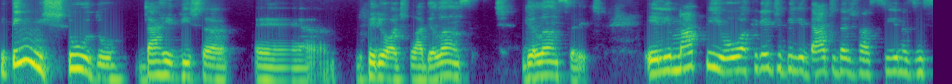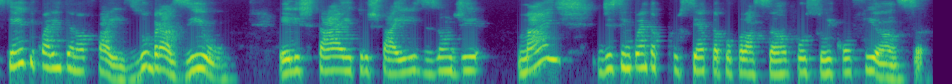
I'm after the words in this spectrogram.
E tem um estudo da revista, é, do periódico lá, The Lancet, The Lancet, ele mapeou a credibilidade das vacinas em 149 países. O Brasil, ele está entre os países onde mais de 50% da população possui confiança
